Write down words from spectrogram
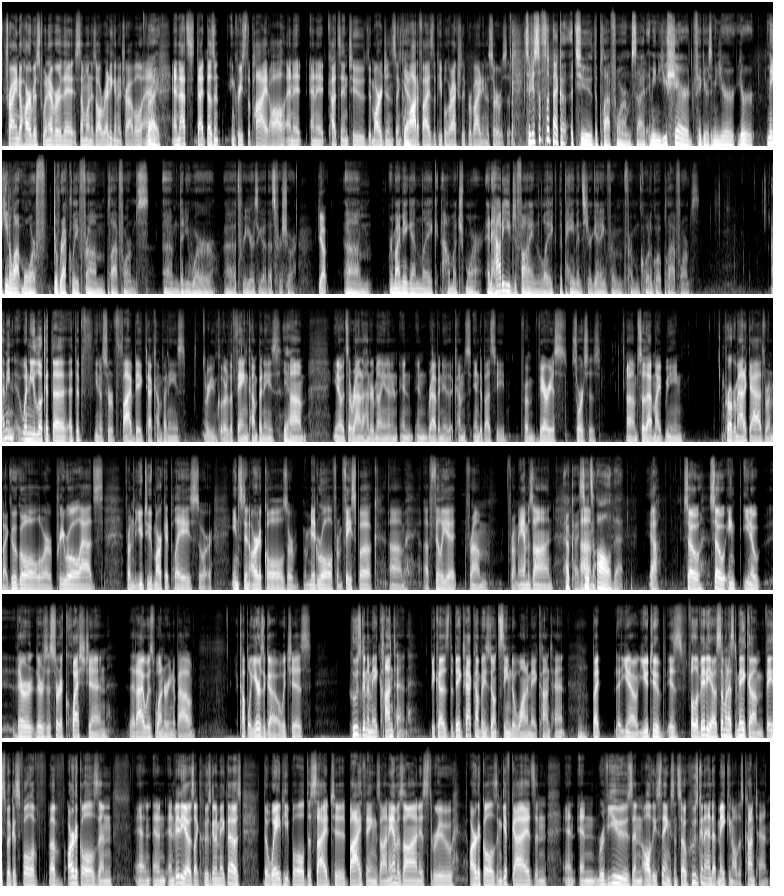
trying to harvest whenever that someone is already going to travel and, right. and that's that doesn't increase the pie at all and it and it cuts into the margins and commodifies yeah. the people who are actually providing the services. So just to flip back uh, to the platform side i mean you shared figures. I mean you're you're making a lot more f- directly from platforms um, than you were uh, three years ago that's for sure. Yep. Um, remind me again like how much more? And how do you define like the payments you're getting from from quote unquote platforms I mean, when you look at the at the you know sort of five big tech companies, or you or the FANG companies, yeah. Um, you know, it's around 100 million in, in, in, revenue that comes into BuzzFeed from various sources. Um, so that might mean programmatic ads run by Google, or pre-roll ads from the YouTube marketplace, or instant articles, or, or mid-roll from Facebook, um, affiliate from from Amazon. Okay, so it's um, all of that. Yeah. So so in you know there there's this sort of question that I was wondering about a couple years ago, which is who's going to make content? Because the big tech companies don't seem to want to make content, mm. but uh, you know YouTube is full of videos. Someone has to make them. Facebook is full of, of articles and and and and videos. Like who's going to make those? The way people decide to buy things on Amazon is through articles and gift guides and and and reviews and all these things. And so, who's going to end up making all this content?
